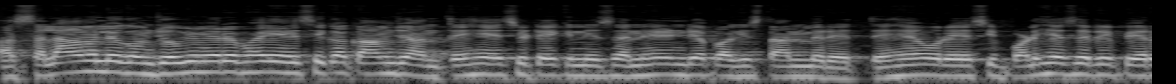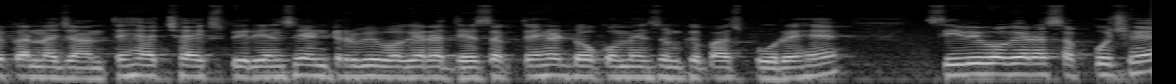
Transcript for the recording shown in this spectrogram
अस्सलाम वालेकुम। जो भी मेरे भाई एसी का काम जानते हैं, एसी टेक्नीशियन है, इंडिया, पाकिस्तान में रहते हैं और एसी बढ़िया से रिपेयर करना जानते हैं अच्छा एक्सपीरियंस है इंटरव्यू वगैरह दे सकते हैं डॉक्यूमेंट्स उनके पास पूरे हैं सीवी वगैरह सब कुछ है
